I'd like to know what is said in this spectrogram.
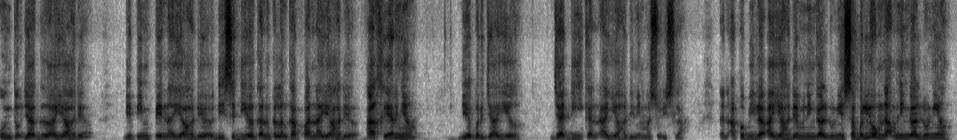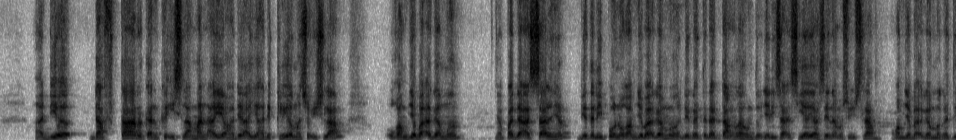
untuk jaga ayah dia. Dia pimpin ayah dia, disediakan kelengkapan ayah dia. Akhirnya, dia berjaya jadikan ayah dia ni masuk Islam. Dan apabila ayah dia meninggal dunia, sebelum nak meninggal dunia, ha, dia daftarkan keislaman ayah dia, ayah dia clear masuk Islam, orang pejabat agama yang pada asalnya dia telefon orang pejabat agama. Dia kata datanglah untuk jadi saksi ayah saya nak masuk Islam. Orang pejabat agama kata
